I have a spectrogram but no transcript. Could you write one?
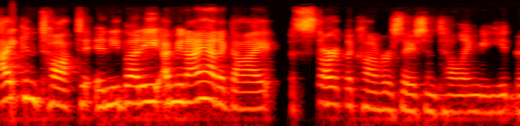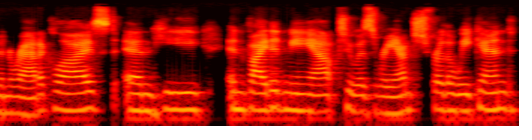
i can talk to anybody. I mean i had a guy start the conversation telling me he'd been radicalized and he invited me out to his ranch for the weekend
